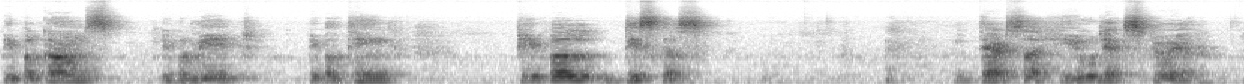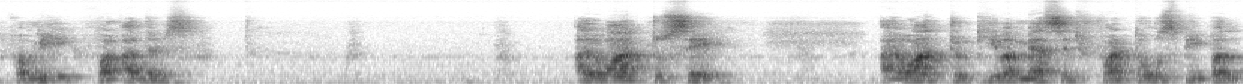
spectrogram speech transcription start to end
People comes, people meet, people think, people discuss. That's a huge experience for me, for others. I want to say, I want to give a message for those people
